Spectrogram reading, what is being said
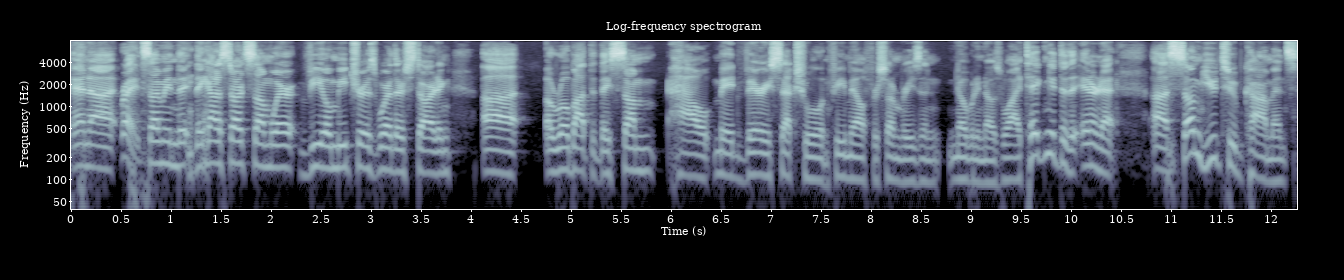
and uh, right. So I mean, they, they got to start somewhere. Vyommitra is where they're starting. Uh, a robot that they somehow made very sexual and female for some reason. Nobody knows why. Taking it to the internet, uh, some YouTube comments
